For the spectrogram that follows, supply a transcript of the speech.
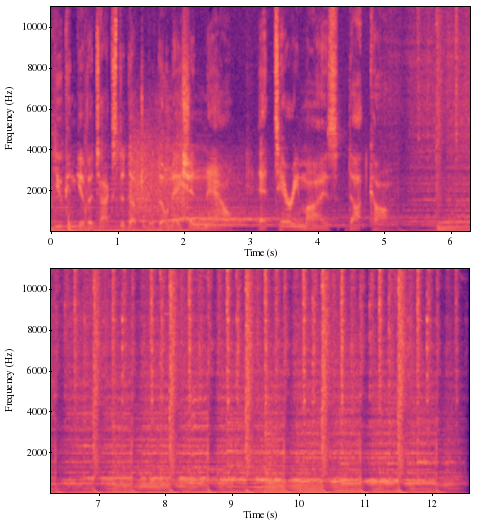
You can give a tax deductible donation now at terrymize.com.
